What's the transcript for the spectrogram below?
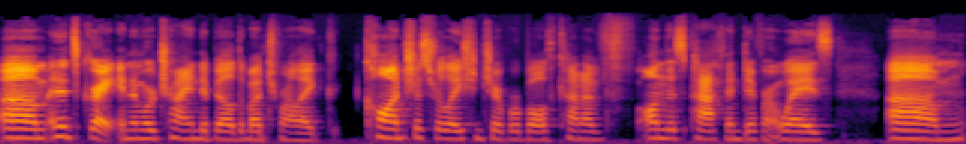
Um, and it's great. And then we're trying to build a much more like conscious relationship. We're both kind of on this path in different ways. Um,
